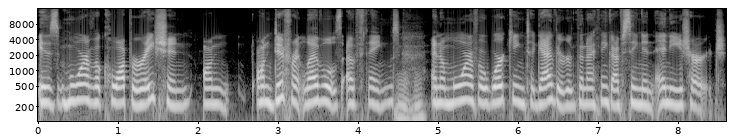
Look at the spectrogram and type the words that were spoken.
is more of a cooperation on on different levels of things Mhm. and a more of a working together than I think I've seen in any church.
